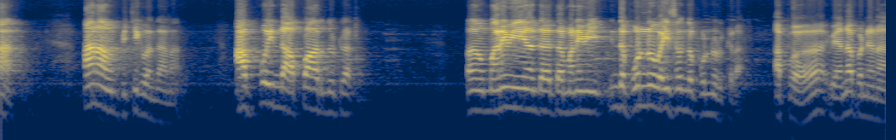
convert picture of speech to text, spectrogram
தான். ஆனா அவன் பிச்சைக்கு வந்தானா? அப்போ இந்த அப்பா இருந்துட்டார். மனைவி அந்த மனைவி இந்த பொண்ணு வயசு வந்த பொண்ணு இருக்கிறா. அப்போ இவன் என்ன பண்ணனா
